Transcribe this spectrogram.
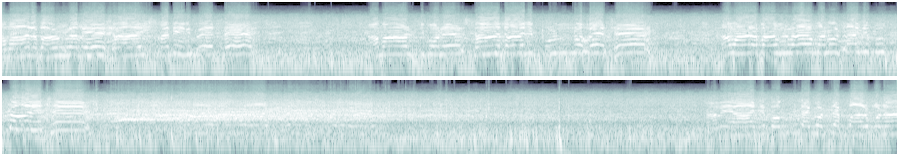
আমার বাংলাদেশ আজ স্বাধীন হয়েছে। আমার জীবনের স্বাদ আজ পূর্ণ হয়েছে। আমার বাংলার মানুষ আজ মুক্ত হয়েছে। আমি আজ বক্তৃতা করতে পারব না।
